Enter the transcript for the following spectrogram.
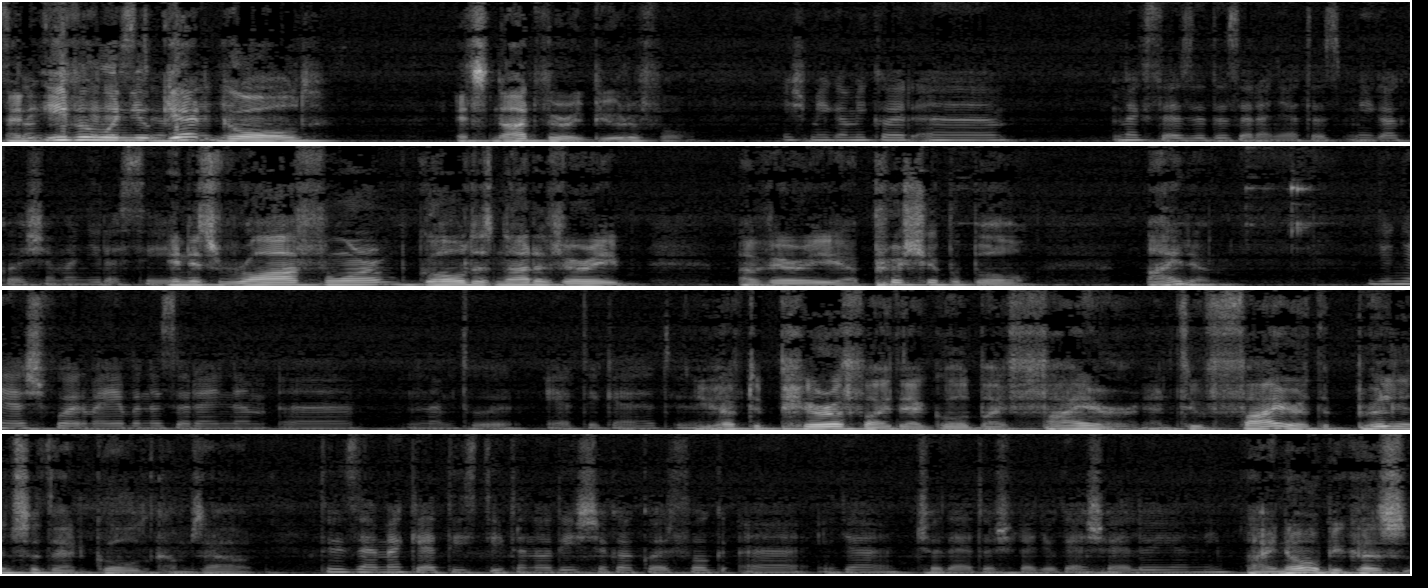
And even when you get gold, it's not very beautiful. És még amikor uh, megszerzed az aranyat, az még akkor sem annyira szép. In its raw form, gold is not a very a very appreciable item. Ugye nyers formájában az arany nem, uh, nem túl értékelhető. You have to purify that gold by fire, and through fire the brilliance of that gold comes out. Tűzzel meg kell tisztítanod, és csak akkor fog uh, így a csodálatos ragyogása előjönni. I know, because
